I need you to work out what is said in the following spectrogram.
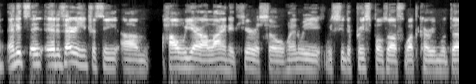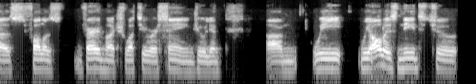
And it's it, it is very interesting um, how we are aligned here. So when we we see the principles of what Karimu does follows very much what you were saying, Julian. Um, we we always need to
